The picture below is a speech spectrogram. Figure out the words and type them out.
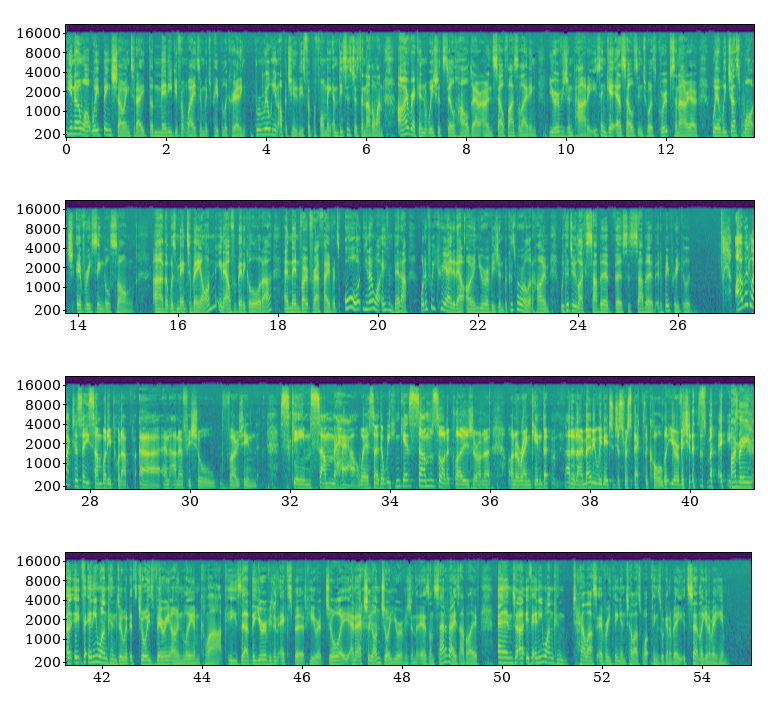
You know what? We've been showing today the many different ways in which people are creating brilliant opportunities for performing, and this is just another one. I reckon we should still hold our own self isolating Eurovision parties and get ourselves into a group scenario where we just watch every single song. Uh, that was meant to be on in alphabetical order and then vote for our favourites. Or, you know what, even better, what if we created our own Eurovision? Because we're all at home, we could do like suburb versus suburb. It'd be pretty good. I would like to see somebody put up uh, an unofficial voting scheme somehow, where so that we can get some sort of closure on a on a ranking. But I don't know. Maybe we need to just respect the call that Eurovision has made. I mean, uh, if anyone can do it, it's Joy's very own Liam Clark. He's uh, the Eurovision expert here at Joy, and actually on Joy Eurovision that airs on Saturdays, I believe. And uh, if anyone can tell us everything and tell us what things were going to be, it's certainly going to be him.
